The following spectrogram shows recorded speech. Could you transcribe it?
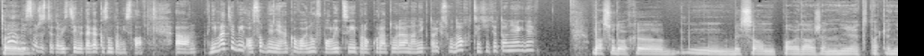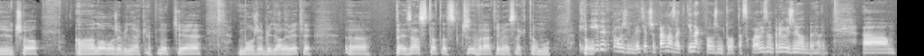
to no, je... myslím, že ste to vystihli tak, ako som to myslela. Vnímate vy osobne nejakú vojnu v policii, prokuratúre a na niektorých súdoch? Cítite to niekde? Na súdoch e, by som povedal, že nie je také niečo. Áno, môže byť nejaké pnutie, môže byť, ale viete, e, to je zase toto, vrátime sa k tomu. To... Inak položím, viete čo, pán Mazak, inak položím tú otázku, aby sme príliš neodbehli. Uh,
